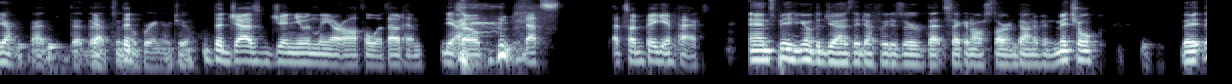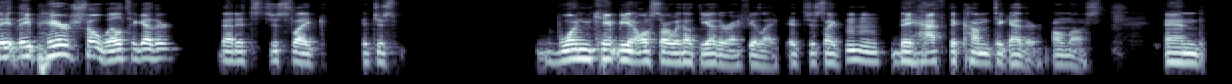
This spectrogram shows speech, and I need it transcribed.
yeah, that, that that's yeah, the, a no-brainer too. The Jazz genuinely are awful without him. Yeah, so that's that's a big impact. And speaking of the Jazz, they definitely deserve that second All Star and Donovan Mitchell. They, they they pair so well together that it's just like it just one can't be an All Star without the other. I feel like it's just like mm-hmm. they have to come together almost. And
